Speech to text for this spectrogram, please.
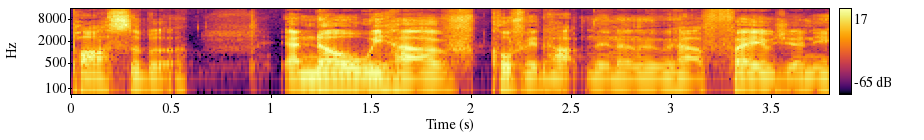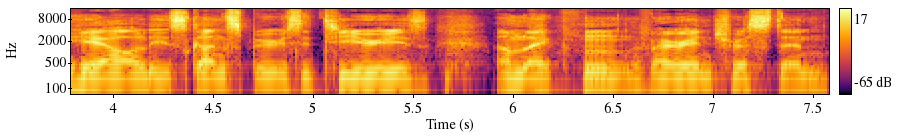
possible. And now we have COVID happening and we have 5G and you hear all these conspiracy theories. I'm like, hmm, very interesting.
